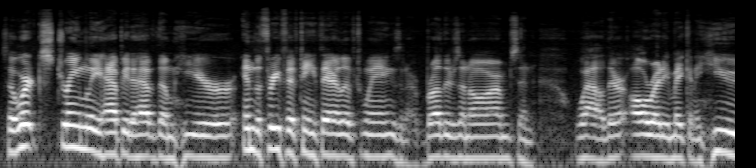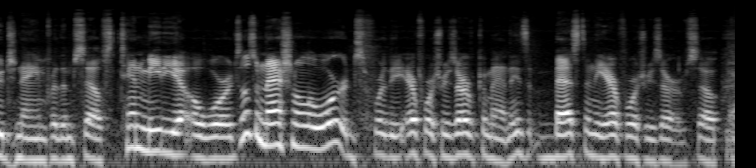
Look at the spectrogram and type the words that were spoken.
So we're extremely happy to have them here in the 315th Airlift Wings and our brothers in arms. And wow, they're already making a huge name for themselves. 10 media awards. Those are national awards for the Air Force Reserve Command. These are best in the Air Force Reserve. So Yeah.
